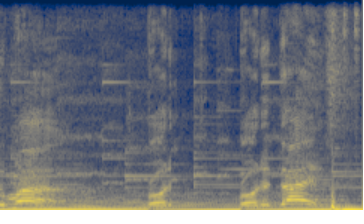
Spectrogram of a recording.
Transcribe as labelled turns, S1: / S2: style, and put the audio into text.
S1: what. Roll, roll the dice.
